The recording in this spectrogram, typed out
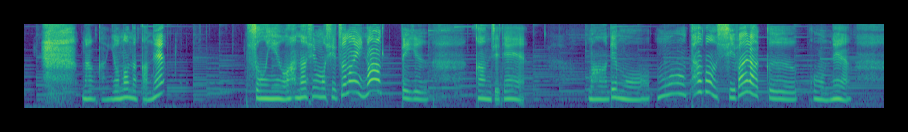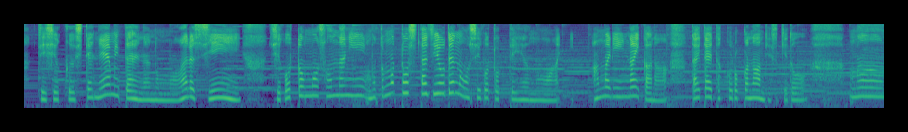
なんか世の中ねそういうお話もしづらいなっていう感じで。まあでももう多分しばらくこうね自粛してねみたいなのもあるし仕事もそんなにもともとスタジオでのお仕事っていうのはあんまりないからだいたい卓録なんですけどまあ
